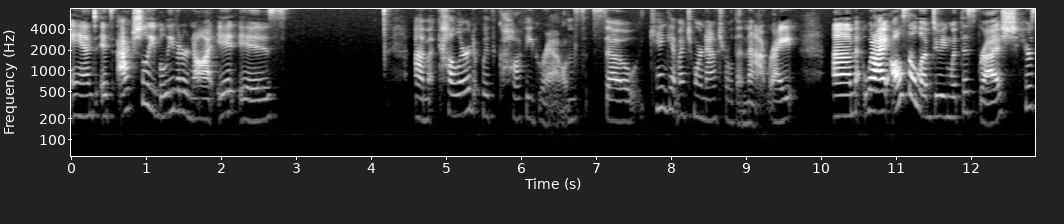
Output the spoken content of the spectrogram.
and it's actually, believe it or not, it is um, colored with coffee grounds. So can't get much more natural than that, right? Um, what I also love doing with this brush, here's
